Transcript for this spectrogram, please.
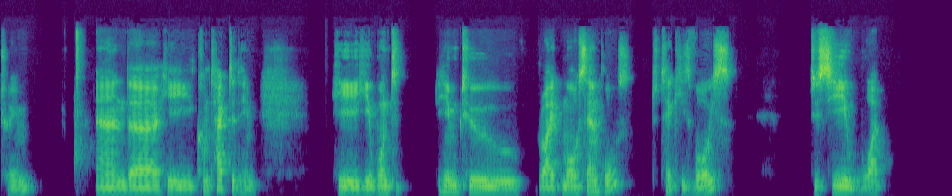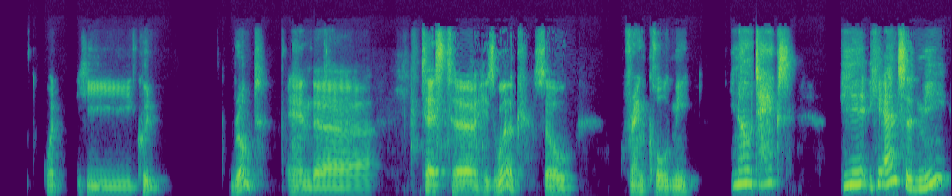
to him and uh, he contacted him. He he wanted him to write more samples to take his voice to see what what he could wrote and uh, test uh, his work. So Frank called me. You know, Tex. He he answered me.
